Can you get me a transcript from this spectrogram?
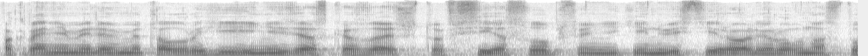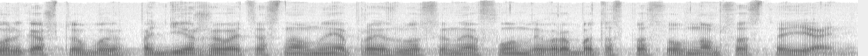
По крайней мере, в металлургии нельзя сказать, что все собственники инвестировали ровно столько, чтобы поддерживать основные производственные фонды в работоспособном состоянии.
